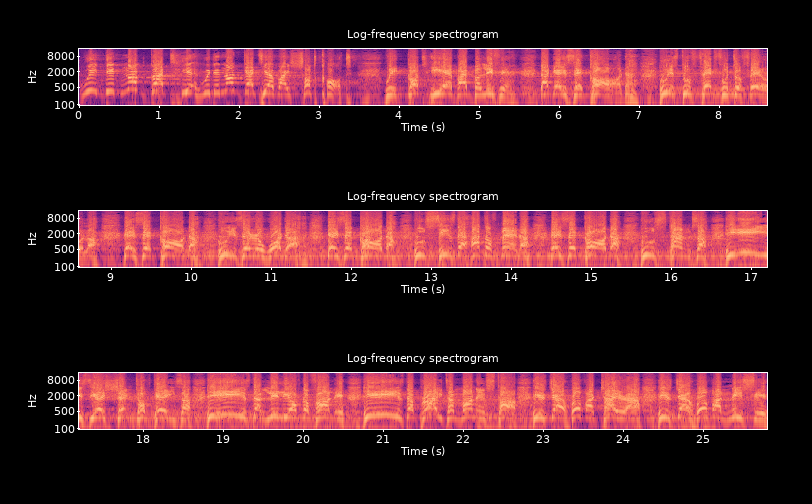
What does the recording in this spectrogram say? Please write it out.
We did not get here. We did not get here by shortcut. We got here by believing that there is a God who is too faithful to fail. There is a God who is a rewarder. There is a God who sees the heart of man. There is a God who stands. He is the ancient of days. He is the lily of the valley. He is the bright morning star. He is Jehovah Jireh. He is Jehovah Nissi.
